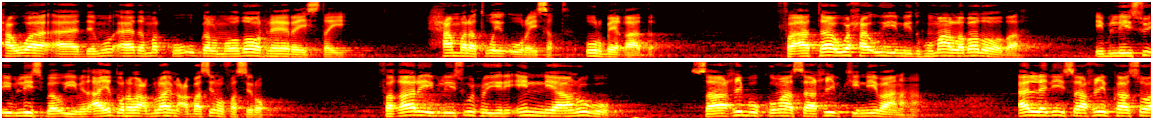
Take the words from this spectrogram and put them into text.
xawaa aadamu aadam markuu u galmoodoo reeraystay xamalad way uuraysata uur bay qaada fa ataa waxaa u yimid humaa labadooda ibliisu ibliis baa u yimid. Aayaddu raba cabdullahi bnu cabaas inuu fasiro fa qaala ibliis wuxuu yidhi innii anugu saaxibukumaa saaxiibkiinnii baan ahaa. Alladii saaxiibkaasoo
